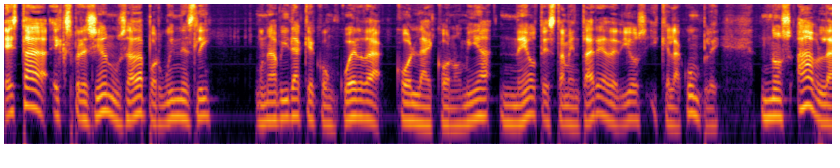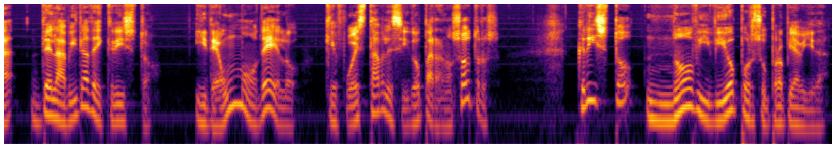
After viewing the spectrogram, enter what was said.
Esta expresión usada por Winnesley, una vida que concuerda con la economía neotestamentaria de Dios y que la cumple, nos habla de la vida de Cristo y de un modelo que fue establecido para nosotros. Cristo no vivió por su propia vida,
